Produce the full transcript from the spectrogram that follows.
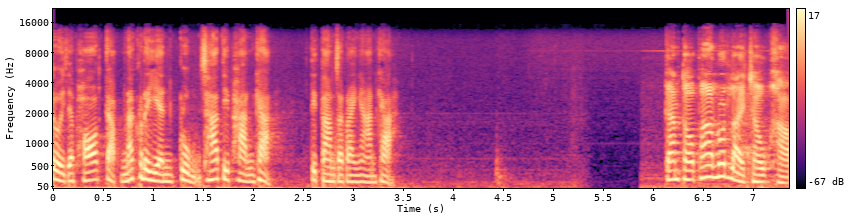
โดยเฉพาะกับนักเรียนกลุ่มชาติพันธุ์ค่ะ ติดตามจากรายงานค่ะ การทอผ้าลวดลายชาวเขา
